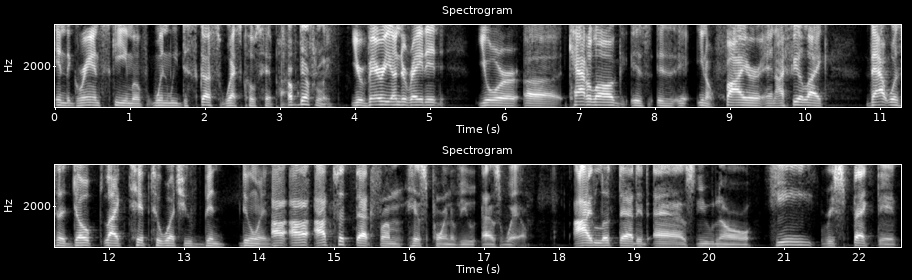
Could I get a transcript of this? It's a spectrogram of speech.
in the grand scheme of when we discuss West Coast hip hop. Of definitely. You're very underrated. Your uh, catalog is is you know fire, and I feel like that was a dope like tip to what you've been doing. I, I I took that from his point of view as well. I looked at it as you know he respected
